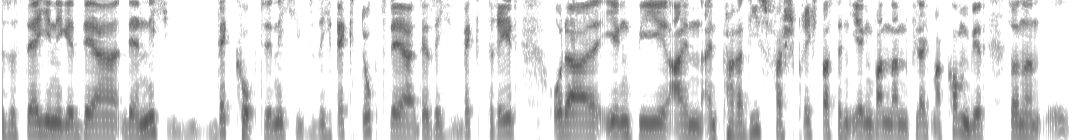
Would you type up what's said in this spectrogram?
Es ist derjenige, der, der nicht wegguckt, der nicht sich wegduckt, der, der sich wegdreht oder irgendwie ein, ein Paradies verspricht, was denn irgendwann dann vielleicht mal kommen wird, sondern äh,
